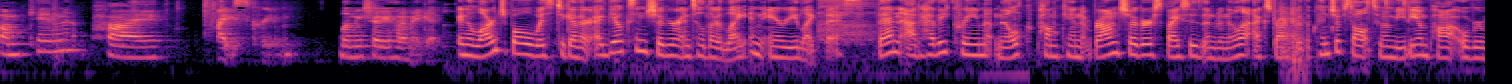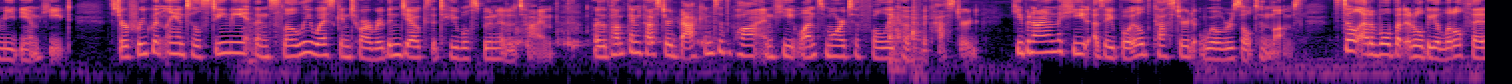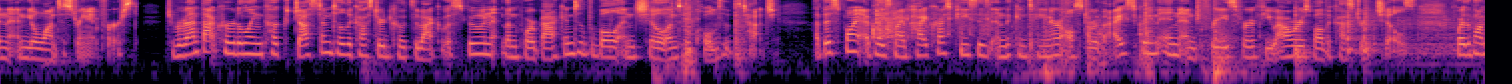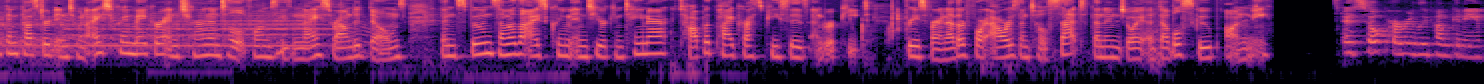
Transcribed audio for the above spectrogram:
pumpkin pie ice cream. Let me show you how to make it. In a large bowl, whisk together egg yolks and sugar until they're light and airy like this. Then add heavy cream, milk, pumpkin, brown sugar, spices, and vanilla extract with a pinch of salt to a medium pot over medium heat. Stir frequently until steamy, then slowly whisk into our ribboned yolks a tablespoon at a time. Pour the pumpkin custard back into the pot and heat once more to fully cook the custard. Keep an eye on the heat as a boiled custard will result in lumps. Still edible, but it'll be a little thin and you'll want to strain it first. To prevent that curdling, cook just until the custard coats the back of a spoon, then pour back into the bowl and chill until cold to the touch. At this point, I place my pie crust pieces in the container I'll store the ice cream in and freeze for a few hours while the custard chills. Pour the pumpkin custard into an ice cream maker and churn until it forms these nice rounded domes, then spoon some of the ice cream into your container, top with pie crust pieces, and repeat. Freeze for another 4 hours until set, then enjoy a double scoop on me. It's so perfectly pumpkiny.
